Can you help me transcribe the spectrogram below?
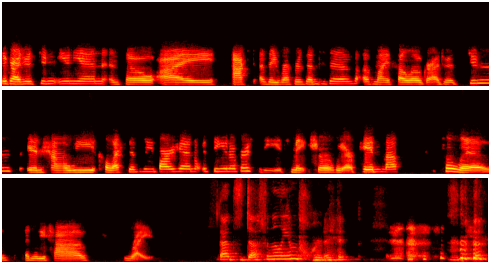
the Graduate Student Union, and so I act as a representative of my fellow graduate students in how we collectively bargain with the university to make sure we are paid enough to live and we have rights. That's definitely important.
